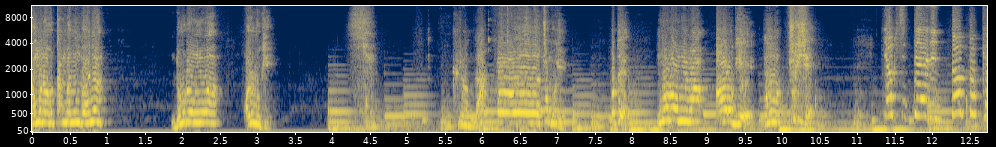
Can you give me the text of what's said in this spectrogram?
다문하고 딱 맞는 거 아니야? 노렁이와 얼룩이. 그런가? 어, 쫑국이. 어때? 노렁이와 얼룩이. 어, 죽이지? 역시 때리 똑똑해.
